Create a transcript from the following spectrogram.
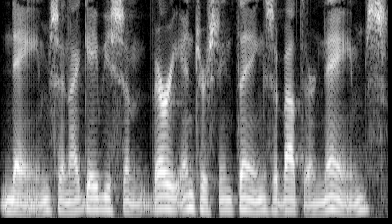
names, and I gave you some very interesting things about their names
